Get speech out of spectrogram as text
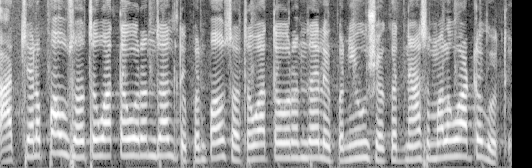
आजच्याला पावसाचं वातावरण झालं पण पावसाचं वातावरण झालं पण येऊ शकत नाही असं मला वाटत होतं.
